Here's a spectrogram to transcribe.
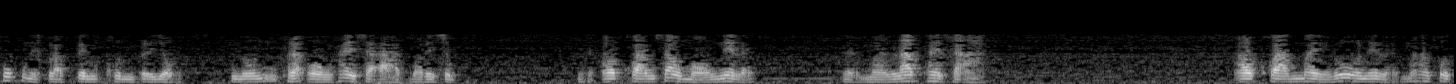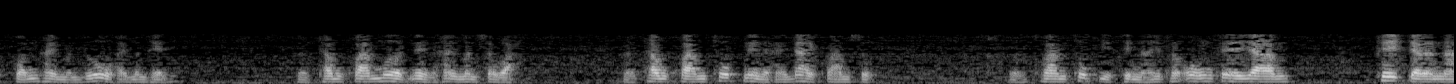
ทุกข์เนี่ยกลับเป็นคุณประโยชน์หนุนพระองค์ให้สะอาดบริสุทธิ์ เอาความเศร้าหมองนี่แหละมารับให้สะอาด เอาความไม่รู้นี่แหละ มาฝึกฝนให้มันรู้ให้มันเห็นทำความมืดนี่ให้มันสว่างทำความทุกข์นี่ให้ได้ความสุขความทุกข์อยู่ที่ไหน พระองค์พยายามพิจารณา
